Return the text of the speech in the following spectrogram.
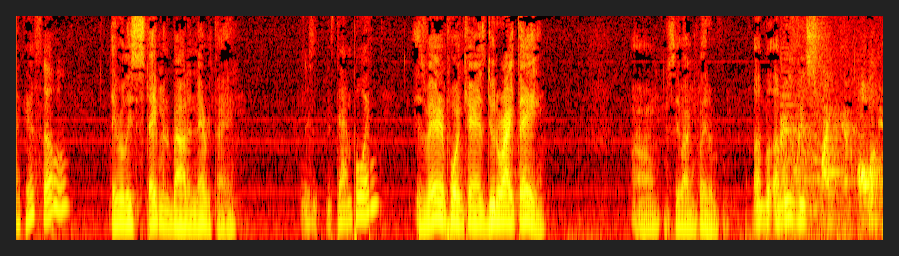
I guess so. They released a statement about it and everything. Is, is that important? It's very important, Karen. Do the right thing. Um, let's see if I can play the. A, mo- a movie. Spike and all of you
